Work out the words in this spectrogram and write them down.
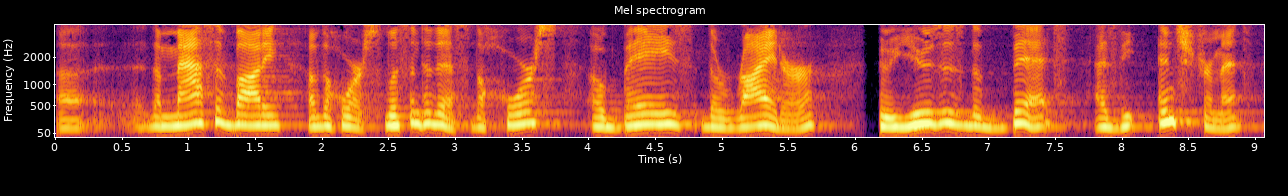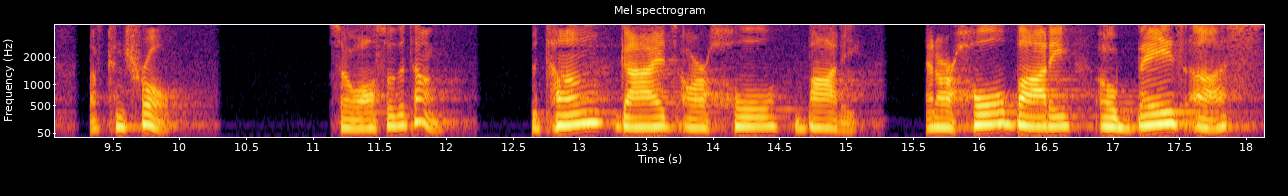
uh, the massive body of the horse. Listen to this the horse obeys the rider who uses the bit as the instrument of control. So also the tongue. The tongue guides our whole body, and our whole body obeys us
